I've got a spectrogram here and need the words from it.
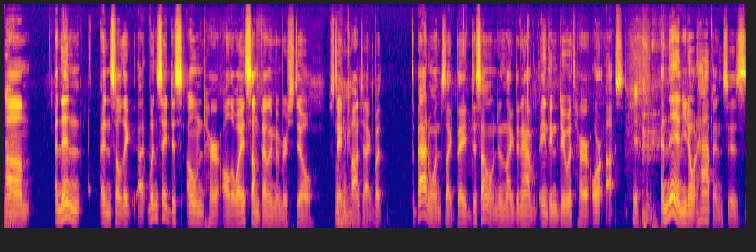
Um, and then and so they I wouldn't say disowned her all the way. Some family members still stayed in mm-hmm. contact, but the bad ones like they disowned and like didn't have anything to do with her or us. Yeah. And then you know what happens is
